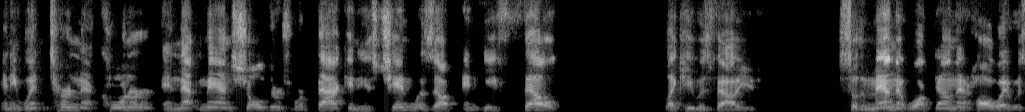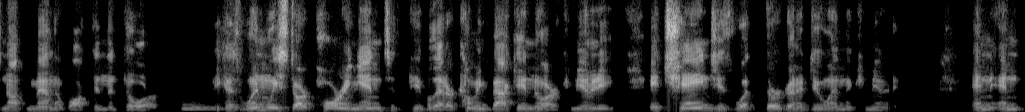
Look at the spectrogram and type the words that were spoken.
And he went and turned that corner, and that man's shoulders were back and his chin was up, and he felt like he was valued. So the man that walked down that hallway was not the man that walked in the door. Because when we start pouring into the people that are coming back into our community, it changes what they're going to do in the community and and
